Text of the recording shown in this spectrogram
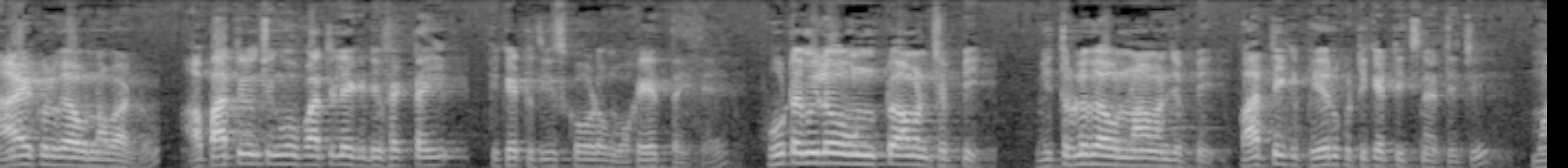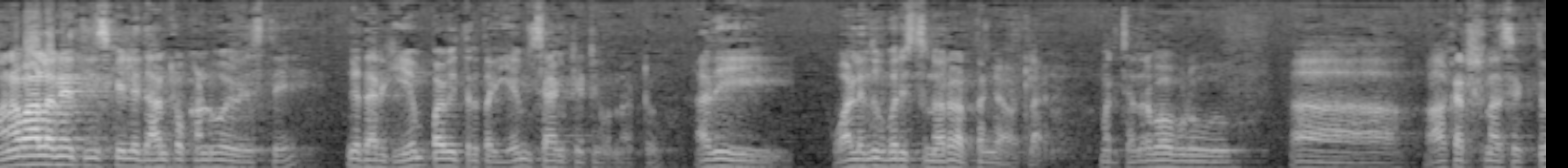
నాయకులుగా ఉన్నవాళ్ళు ఆ పార్టీ నుంచి ఇంకో పార్టీలోకి డిఫెక్ట్ అయ్యి టికెట్ తీసుకోవడం ఒక ఎత్తు అయితే కూటమిలో ఉంటామని చెప్పి మిత్రులుగా ఉన్నామని చెప్పి పార్టీకి పేరుకు టికెట్ ఇచ్చినట్టు ఇచ్చి మన వాళ్ళనే తీసుకెళ్ళి దాంట్లో కండువ వేస్తే ఇంకా దానికి ఏం పవిత్రత ఏం శాంక్టిటీ ఉన్నట్టు అది వాళ్ళు ఎందుకు భరిస్తున్నారో అర్థం కావట్లేదు మరి చంద్రబాబు ఆకర్షణ శక్తి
